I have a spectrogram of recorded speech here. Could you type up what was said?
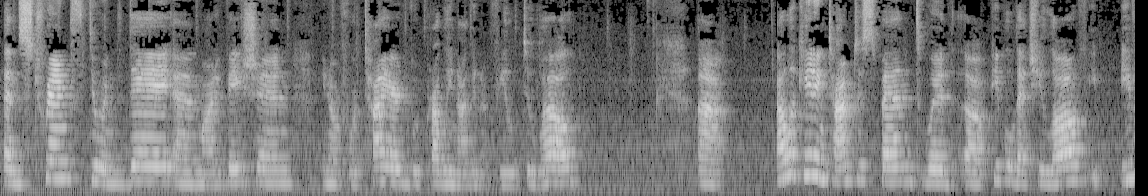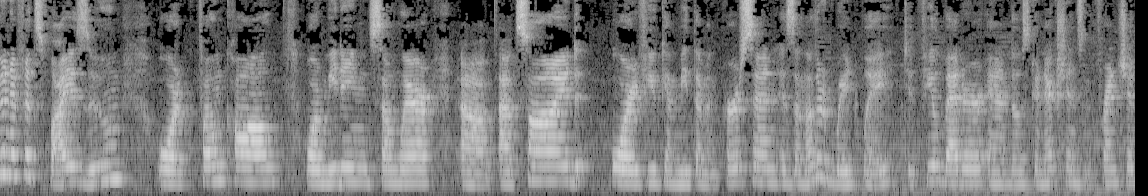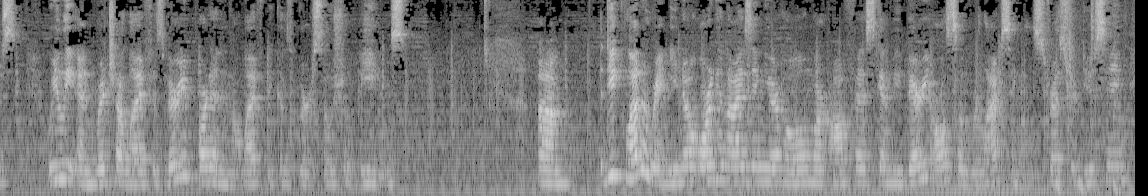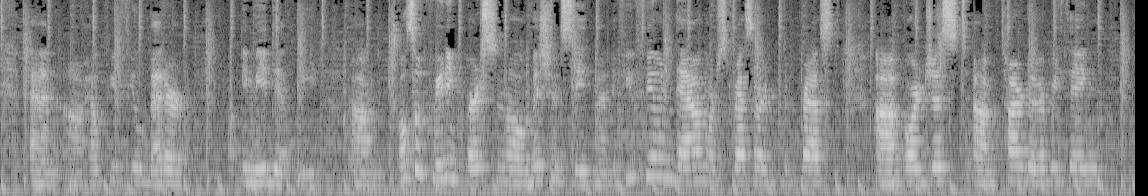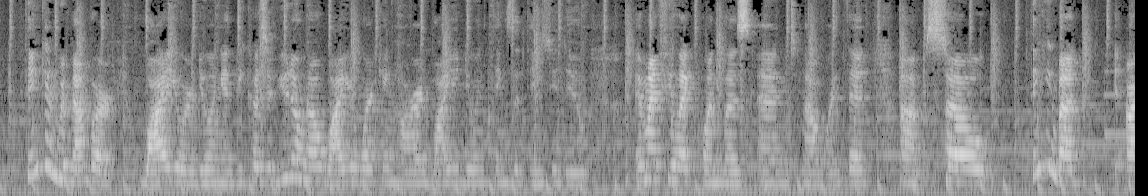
and strength during the day and motivation. You know, if we're tired, we're probably not going to feel too well. Uh, allocating time to spend with uh, people that you love, even if it's via Zoom or phone call or meeting somewhere uh, outside or if you can meet them in person is another great way to feel better and those connections and friendships really enrich our life is very important in our life because we're social beings. Um, decluttering, you know, organizing your home or office can be very also relaxing and stress reducing and uh, help you feel better immediately. Um, also creating personal mission statement. If you're feeling down or stressed or depressed um, or just um, tired of everything, think and remember why you are doing it because if you don't know why you're working hard, why you're doing things the things you do, it might feel like pointless and not worth it. Um, so thinking about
